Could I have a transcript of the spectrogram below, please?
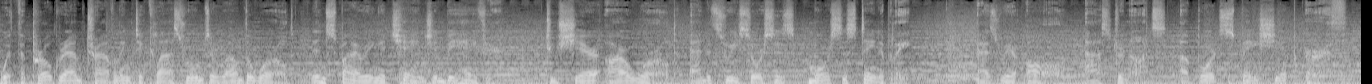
with the program traveling to classrooms around the world, inspiring a change in behavior to share our world and its resources more sustainably as we're all astronauts aboard Spaceship Earth.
